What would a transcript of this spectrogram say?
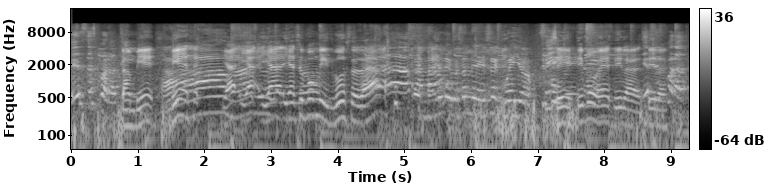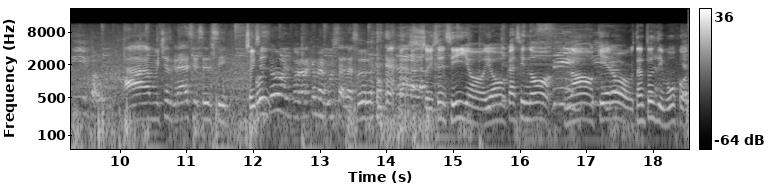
Este es para ti. También. Ah, Fíjate, ya, ya, ya, ya no. supo mis gustos, ¿verdad? Ah, A Mario le gustan de ese cuello. Sí. Sí, tipo B, sí, la, sí, es la. para ti, Paul. Ah, muchas gracias, Elsie. Soy Justo el color que me gusta, el azul. Soy sencillo, yo casi no, Sí, no sí, quiero tantos dibujos.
